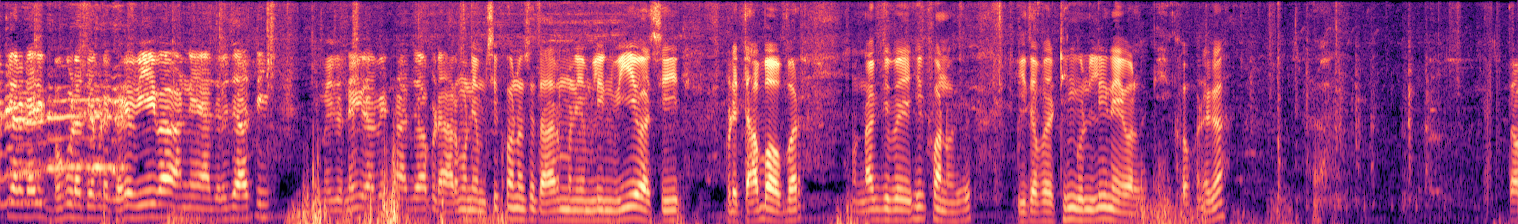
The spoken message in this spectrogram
અત્યારે ડાયરેક્ટ ભગુડાથી આપણે ઘરે વીવા અને આજ રજા હતી. મેં જો નહીં બેઠા. જો આપણે હાર્મોનિયમ શીખવાનું છે, તો હાર્મોનિયમ લઈને વી આવ્યા છીએ આપણે ધાબા ઉપર. નાગજીભાઈ શીખવાનું છે. એ તો ભાઈ ઠીંગુને લઈને આવ્યા લાગે, શીખવા પડે કા? તો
